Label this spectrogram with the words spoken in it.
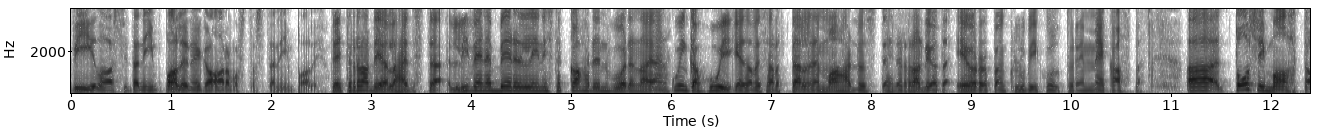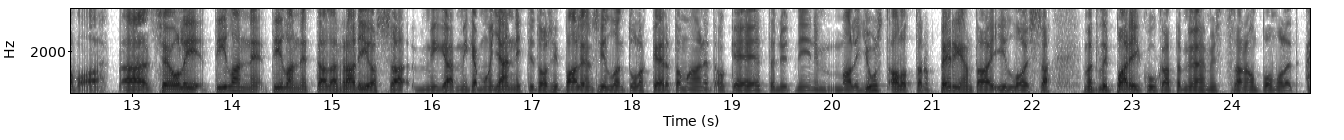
fiilaa sitä niin paljon eikä arvosta sitä niin paljon. Teit radiolähetystä livenä Berliinistä kahden vuoden ajan. Kuinka huikeeta oli saada tällainen mahdollisuus tehdä radiota Euroopan klubikulttuurin mekasta? Äh, tosi mahtavaa. Äh, se oli tilanne, tilanne täällä radiossa, mikä, mikä mua jännitti tosi paljon silloin tulla kertomaan, että okei, että nyt niin, niin mä olin just aloittanut perjantai-illoissa. Mä tulin pari kuukautta myöhemmin, sanoin pomolle, että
